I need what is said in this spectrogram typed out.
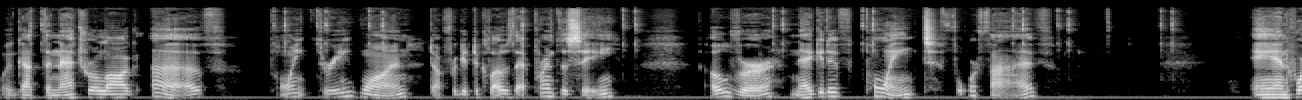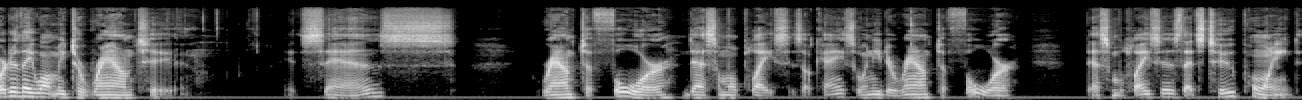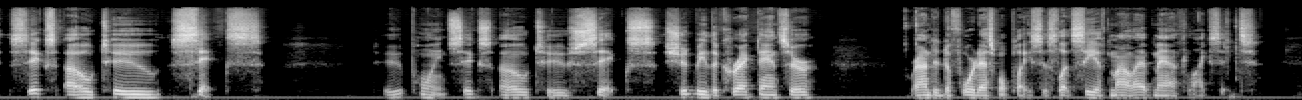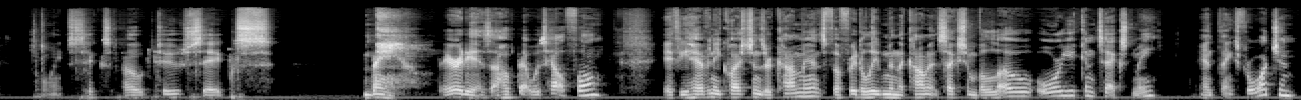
We've got the natural log of 0.31. Don't forget to close that parenthesis over negative 0.45. And where do they want me to round to? It says round to four decimal places. Okay, so we need to round to four decimal places. That's 2.6026. 2.6026 should be the correct answer, rounded to four decimal places. Let's see if MyLab Math likes it. 0.6026. Bam. There it is. I hope that was helpful. If you have any questions or comments, feel free to leave them in the comment section below, or you can text me. And thanks for watching.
